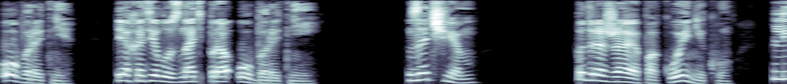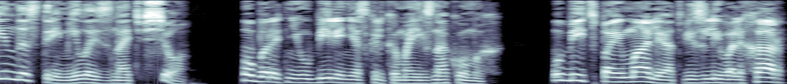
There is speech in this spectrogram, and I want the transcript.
Оборотни. Я хотел узнать про оборотней. Зачем? Подражая покойнику, Линда стремилась знать все. Оборотни убили несколько моих знакомых. Убийц поймали, отвезли в Альхар,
